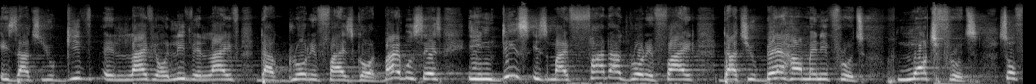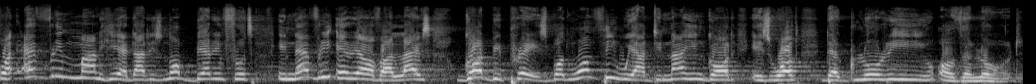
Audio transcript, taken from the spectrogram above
is that you give a life or live a life that glorifies God. Bible says, "In this is my Father glorified, that you bear how many fruits? Much fruits." So for every man here that is not bearing fruit in every area of our lives, God be praised. But one thing we are denying God is what the glory of the Lord.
